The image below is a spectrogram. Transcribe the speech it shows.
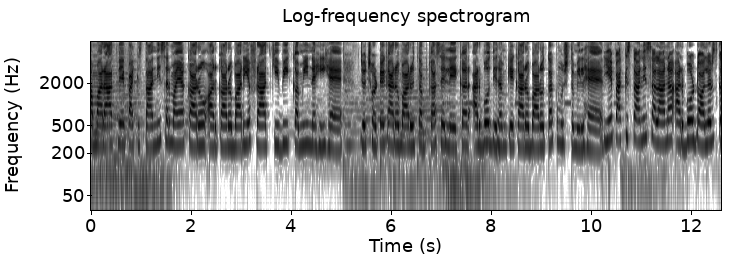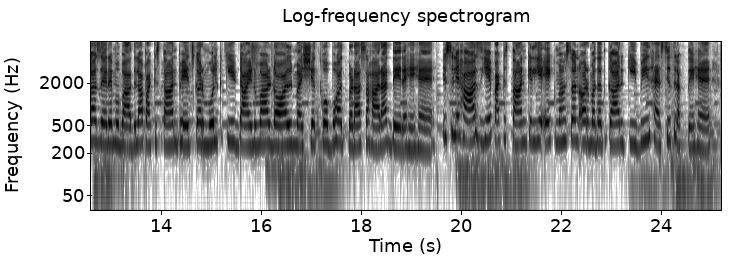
अमारात में पाकिस्तानी सरमाकारों और कारोबारी अफराद की भी कमी नहीं है। जो छोटे कारोबारी तबका से लेकर अरबों दिरहम के कारोबारों तक मुश्तमिल है। ये पाकिस्तानी सालाना अरबों डॉलर्स का जेर मुबादला पाकिस्तान भेज कर मुल्क की डायनवा डॉल मैशियत को बहुत बड़ा सहारा दे रहे हैं। इस लिहाज ये पाकिस्तान के लिए एक महसन और मददगार की भी हैसियत रखते हैं।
